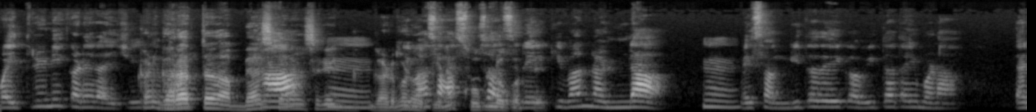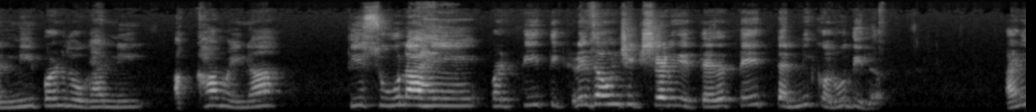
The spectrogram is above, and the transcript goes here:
मैत्रिणीकडे राहायची कारण घरात अभ्यास हा. सगळी हम्म. गडबड किंवा होती ना सासू खूप लोक सासरे होते किंवा नंडा हम्म. म्हणजे संगीताताई कविताताई म्हणा त्यांनी पण दोघांनी अख्खा महिना ती सून आहे पण ती तिकडे जाऊन शिक्षण घेते तर ते त्यांनी करू दिलं आणि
